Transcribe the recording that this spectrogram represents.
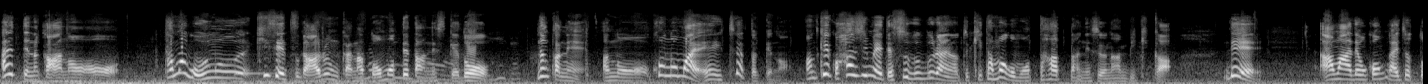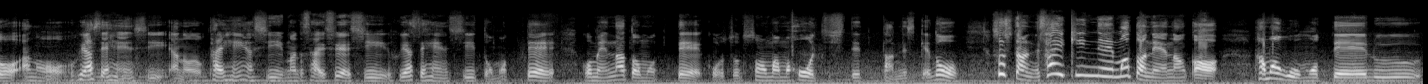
あれってなんかあの、卵を産む季節があるんかなと思ってたんですけど、なんかね、あの、この前、え、いつやったっけな？あの、結構初めてすぐぐらいの時、卵持ってはったんですよ、何匹か。で、あ、まあでも今回ちょっと、あの、増やせへんし、あの、大変やし、まだ最初やし、増やせへんし、と思って、ごめんなと思って、こう、ちょっとそのまま放置してたんですけど、そしたらね、最近ね、またね、なんか、卵を持ってる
